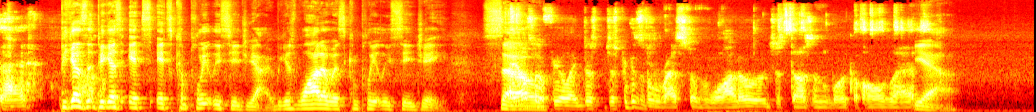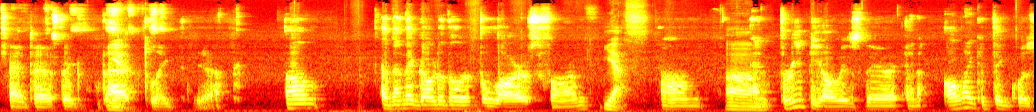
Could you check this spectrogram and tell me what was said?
because because it's it's completely CGI. Because Watto is completely CG. So I also feel like just just because the rest of Watto just doesn't look all that yeah, fantastic. That like yeah. Um, and then they go to the the Lars farm. yes. Um, Um, and three PO is there, and all I could think was,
